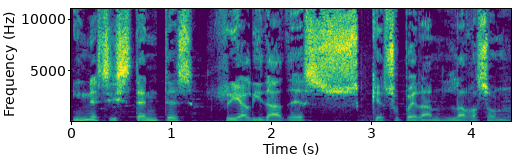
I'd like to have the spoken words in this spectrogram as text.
inexistentes, realidades que superan la razón.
